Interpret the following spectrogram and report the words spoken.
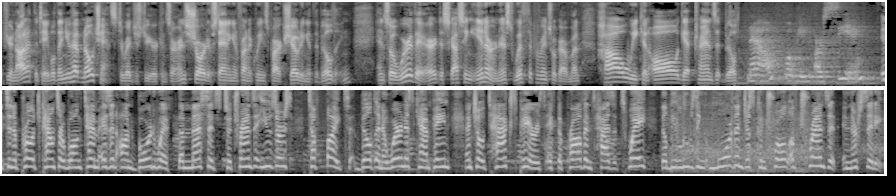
If you're not at the table, then you have no chance to register your concerns, short of standing in front of Queen's Park shouting at the building. And so we're there discussing in earnest with the provincial government how we can all get transit built. Now, what we are seeing. It's an approach Councillor Wong Tam isn't on board with. The message to transit users to fight, build an awareness campaign, and show taxpayers if the province has its way, they'll be losing more than just control of transit in their city.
